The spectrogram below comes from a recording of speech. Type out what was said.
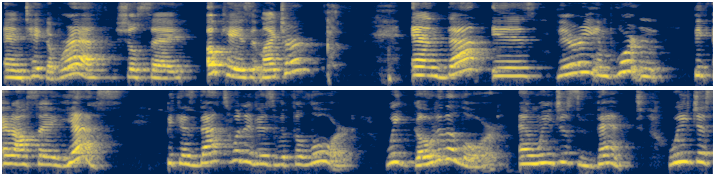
and take a breath, she'll say, Okay, is it my turn? And that is very important. And I'll say, Yes, because that's what it is with the Lord. We go to the Lord and we just vent. We just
